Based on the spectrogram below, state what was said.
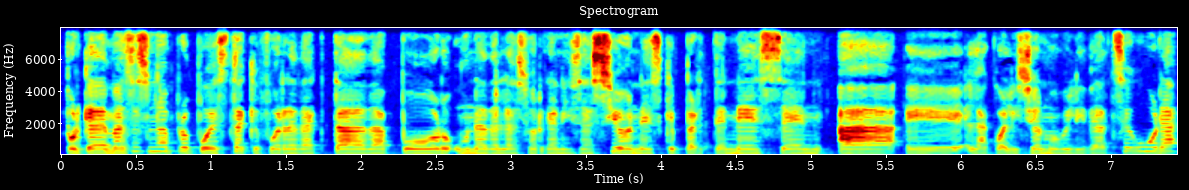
porque además es una propuesta que fue redactada por una de las organizaciones que pertenecen a la coalición Movilidad Segura,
